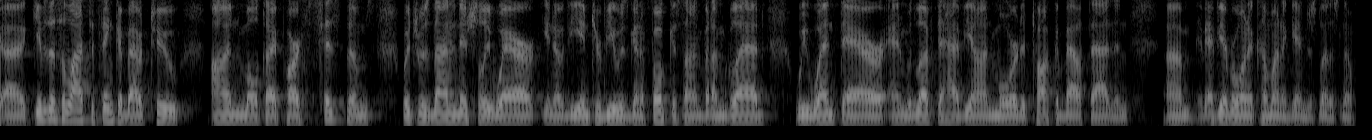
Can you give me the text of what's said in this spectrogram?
Uh, gives us a lot to think about too on multi-party systems, which was not initially where you know the interview was going to focus on. But I'm glad we went there, and would love to have you on more to talk about that. And um, if you ever want to come on again, just let us know.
